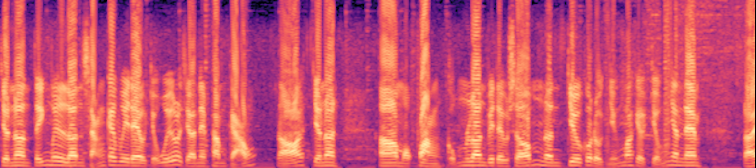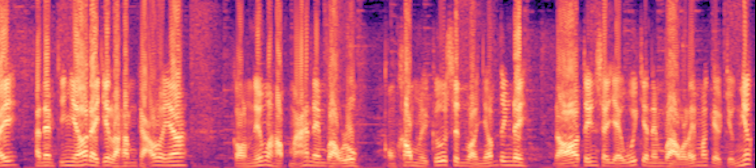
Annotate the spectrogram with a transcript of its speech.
Cho nên tiến mới lên sẵn các video chủ yếu là cho anh em tham khảo. Đó cho nên à, một phần cũng lên video sớm nên chưa có được những mã kèo chuẩn nha anh em. Đấy anh em chỉ nhớ đây chỉ là tham khảo thôi nhá. Còn nếu mà hợp mã anh em vào luôn còn không thì cứ xin vào nhóm tiến đi. Đó tiến sẽ giải quyết cho anh em vào lấy mã kèo chuẩn nhất.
